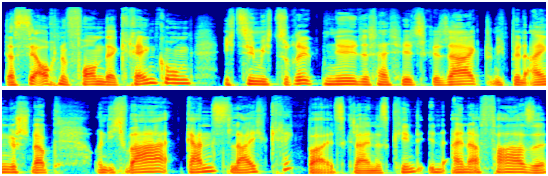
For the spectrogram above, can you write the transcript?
das ist ja auch eine Form der Kränkung. Ich ziehe mich zurück, nö, das hast du jetzt gesagt und ich bin eingeschnappt. Und ich war ganz leicht kränkbar als kleines Kind in einer Phase,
